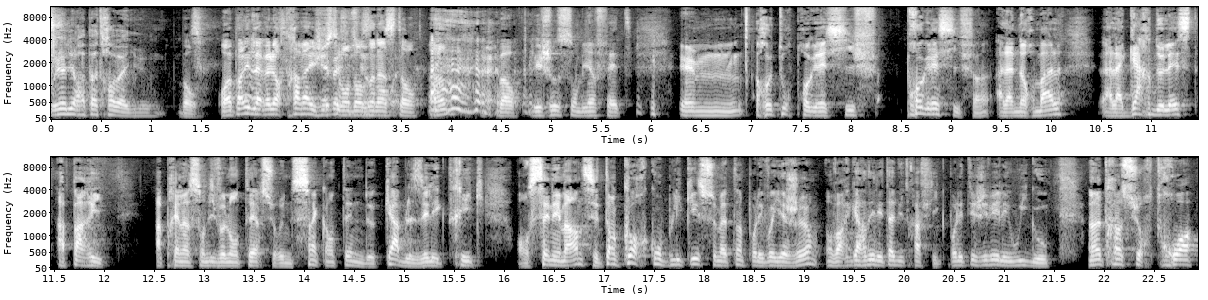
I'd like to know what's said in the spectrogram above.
Oui, il n'y aura pas de travail. Bon, on va parler de la valeur travail justement Eh ben, dans un justement, instant. hein. bon, les choses sont bien faites. Euh, retour progressif, progressif hein, à la normale, à la gare de l'Est à Paris. Après l'incendie volontaire sur une cinquantaine de câbles électriques en Seine-et-Marne, c'est encore compliqué ce matin pour les voyageurs. On va regarder l'état du trafic. Pour les TGV et les Ouigo, un train sur trois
